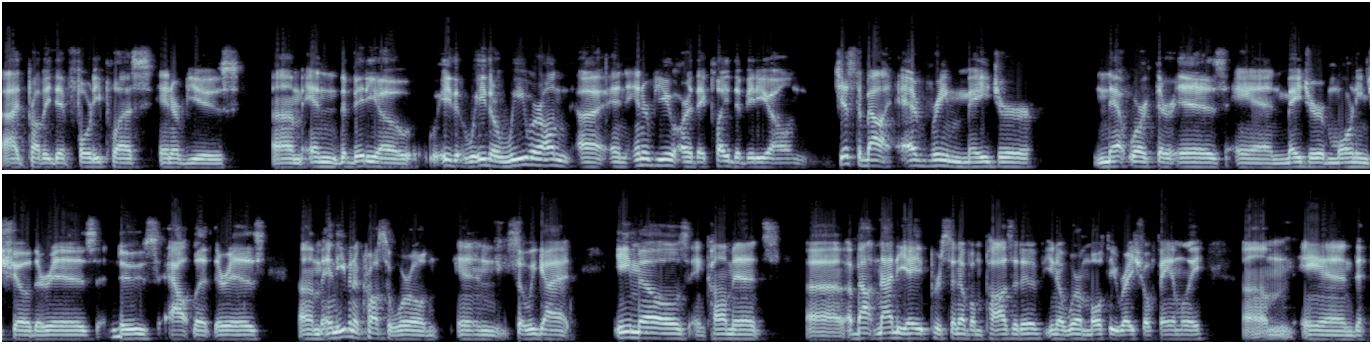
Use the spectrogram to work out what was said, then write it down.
I probably did 40 plus interviews. Um, and the video, either, either we were on uh, an interview or they played the video on just about every major network there is and major morning show there is, news outlet there is, um, and even across the world. And so we got emails and comments, uh, about 98% of them positive. You know, we're a multiracial family. Um, and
